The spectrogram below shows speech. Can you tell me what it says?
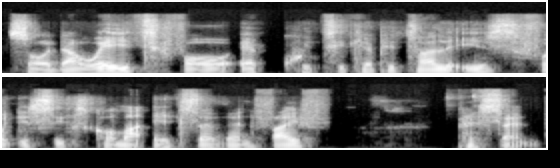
So the weight for equity capital is 46,875%.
